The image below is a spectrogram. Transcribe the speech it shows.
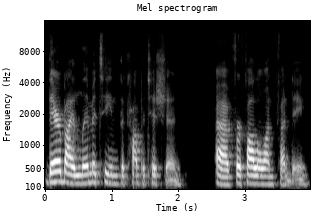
thereby limiting the competition uh, for follow-on funding.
